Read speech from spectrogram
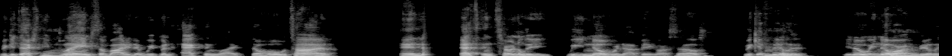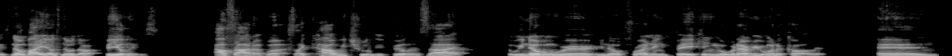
We get to actually wow. blame somebody that we've been acting like the whole time. And that's internally, we know we're not being ourselves. We can mm-hmm. feel it. You know, we know mm-hmm. our feelings. Nobody else knows our feelings outside of us, like how we truly feel inside. We know when we're, you know, fronting, faking, or whatever you want to call it. And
